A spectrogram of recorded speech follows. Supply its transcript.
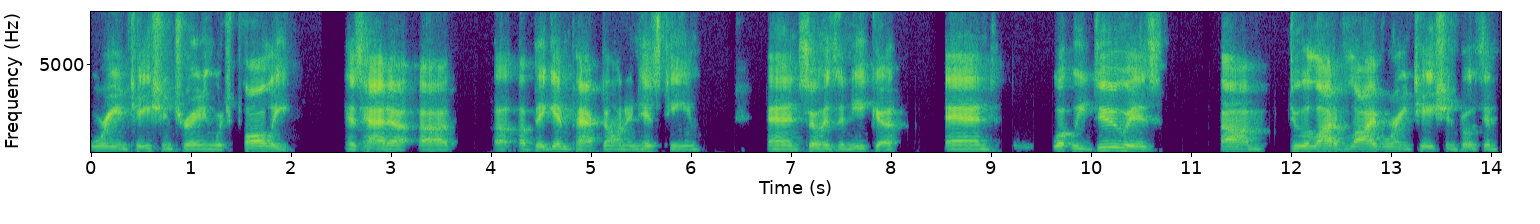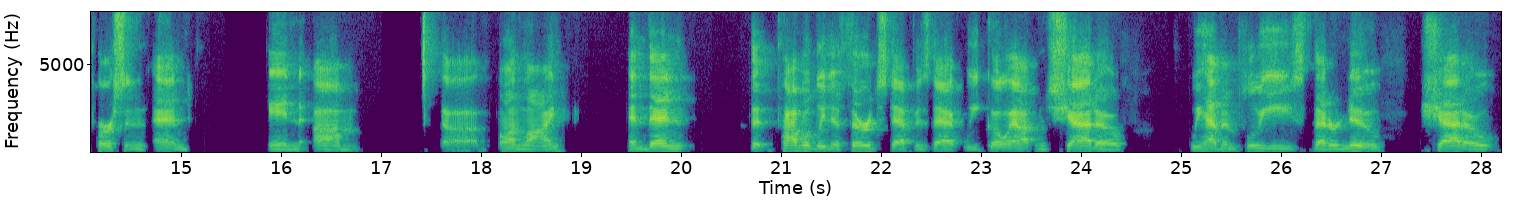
orientation training, which Paulie has had a, a, a big impact on in his team, and so has Anika. And what we do is um, do a lot of live orientation, both in person and in um, uh, online. And then the, probably the third step is that we go out and shadow. We have employees that are new shadow,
